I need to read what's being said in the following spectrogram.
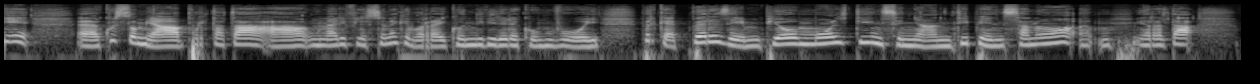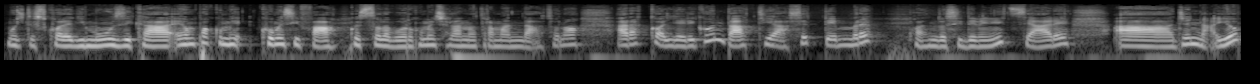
E eh, questo mi ha portata a una riflessione che vorrei condividere con voi, perché per esempio molti insegnanti pensano, eh, in realtà molte scuole di musica, è un po' come, come si fa questo lavoro, come ce l'hanno tramandato, no? a raccogliere i contatti a settembre, quando si deve iniziare, a gennaio,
